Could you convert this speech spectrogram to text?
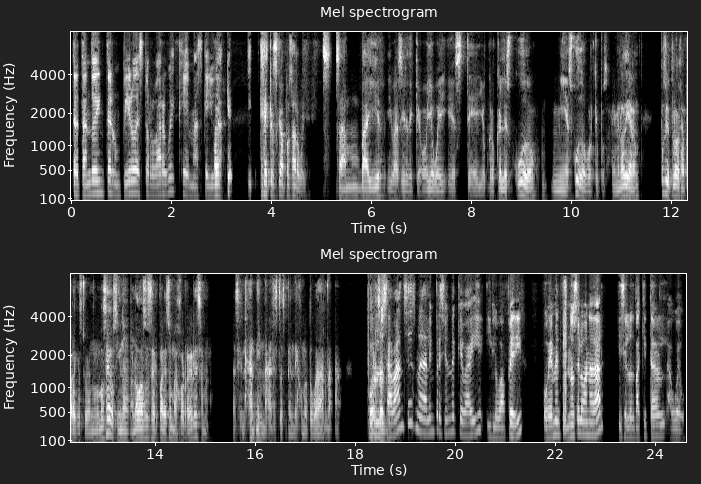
tratando de interrumpir o de estorbar, güey, que más que ayudar. ¿Qué, ¿Qué, crees que va a pasar, güey? Sam va a ir y va a decir de que, oye, güey, este, yo creo que el escudo, mi escudo, porque pues a mí me lo dieron, pues yo te lo dejé para que estuviera en el museo. Si no lo vas a hacer para eso, mejor regrésamelo. Así, nada, ni madre, estás pendejo, no te voy a dar nada. Por los avances me da la impresión de que va a ir y lo va a pedir. Obviamente no se lo van a dar y se los va a quitar a huevo.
